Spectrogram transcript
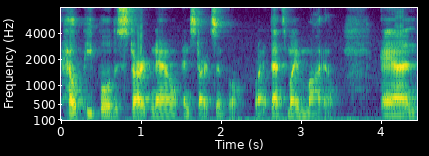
help people to start now and start simple, right? That's my motto. And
